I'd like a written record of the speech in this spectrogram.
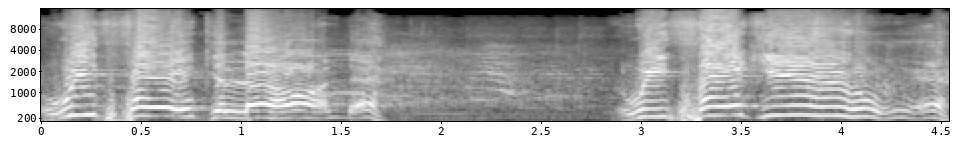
We thank you, Lord. We thank you.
